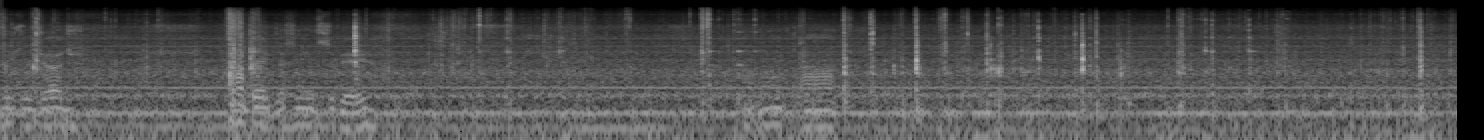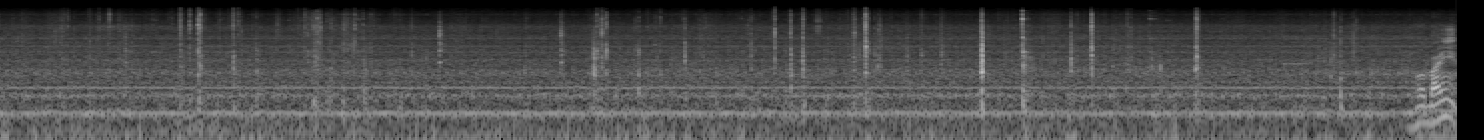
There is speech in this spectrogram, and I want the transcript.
Here's the judge. How big this needs to be. Like that. You?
